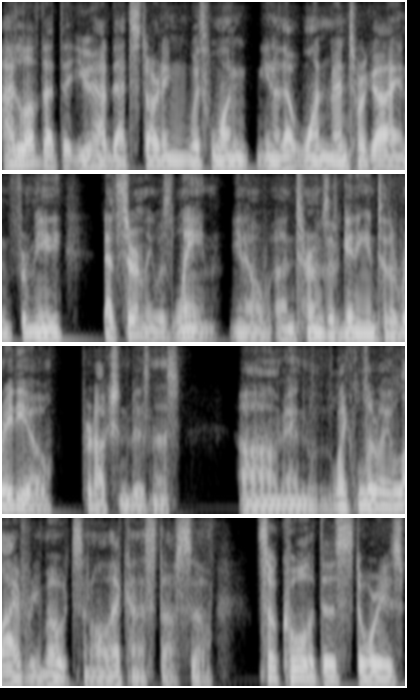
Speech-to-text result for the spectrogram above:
I love that that you had that starting with one, you know, that one mentor guy, and for me, that certainly was Lane. You know, in terms of getting into the radio production business, um, and like literally live remotes and all that kind of stuff. So, so cool that those stories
